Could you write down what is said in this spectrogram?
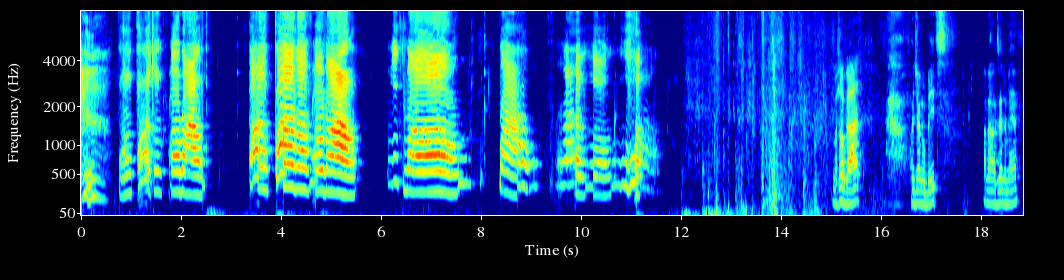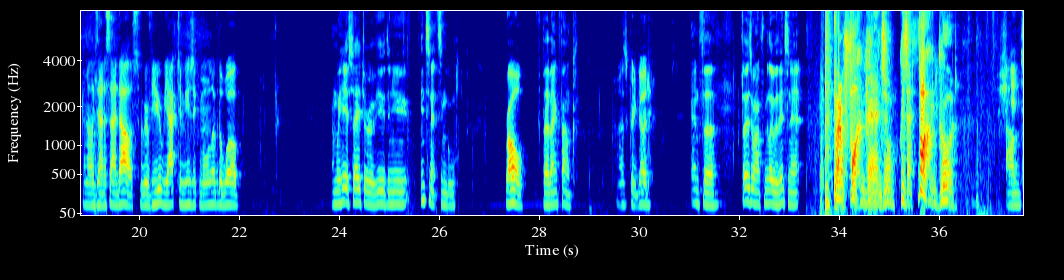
They're taking me out. They're taking me out. It's my What's up, guys? We're Jungle Beats. I'm Alexander Mann. I'm Alexander Sandalis. We review, react to music from all over the world. And we're here today to review the new internet single, Roll. Burbank Funk. That's pretty good. And for those who aren't familiar with internet, better fucking get into them, because they're fucking good. Um,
